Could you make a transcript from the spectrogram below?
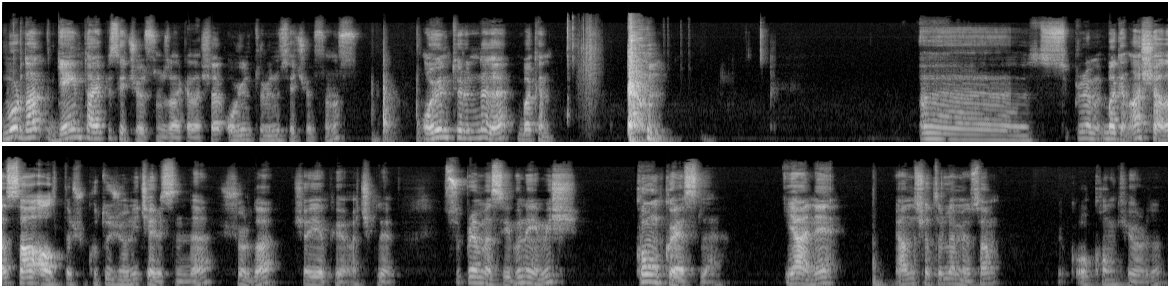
Buradan game type'ı seçiyorsunuz arkadaşlar. Oyun türünü seçiyorsunuz. Oyun türünde de bakın ee, bakın aşağıda sağ altta şu kutucuğun içerisinde şurada şey yapıyor açıklıyor. Supremacy bu neymiş? Conquest'le. Yani yanlış hatırlamıyorsam o Conquer'du.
